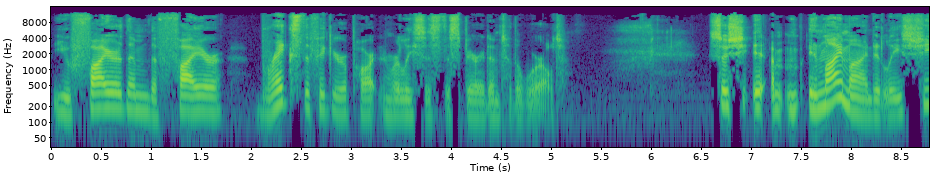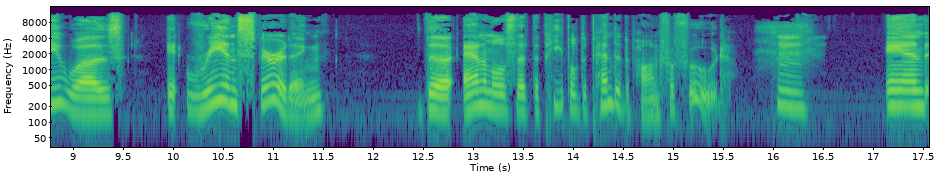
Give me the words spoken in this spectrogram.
You fire them, the fire breaks the figure apart and releases the spirit into the world. So she, um, in my mind at least, she was re-inspiriting the animals that the people depended upon for food. Hmm. And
